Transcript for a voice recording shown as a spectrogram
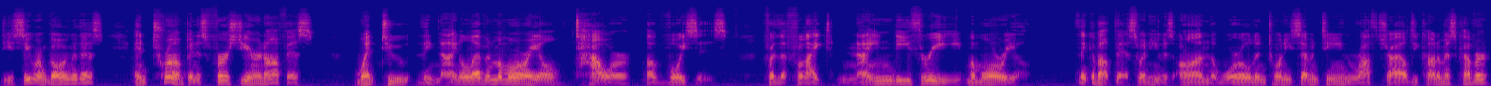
Do you see where I'm going with this? And Trump, in his first year in office, went to the 9 11 Memorial Tower of Voices for the Flight 93 Memorial. Think about this when he was on The World in 2017, Rothschild's Economist cover.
